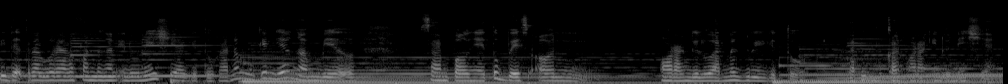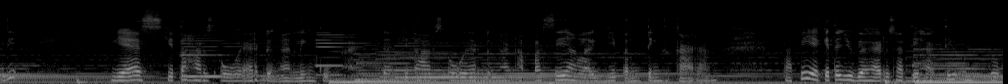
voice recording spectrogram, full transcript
tidak terlalu relevan dengan Indonesia gitu. Karena mungkin dia ngambil sampelnya itu based on orang di luar negeri gitu. Tapi bukan orang Indonesia. Jadi yes kita harus aware dengan lingkungan dan kita harus aware dengan apa sih yang lagi penting sekarang. Tapi ya kita juga harus hati-hati untuk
